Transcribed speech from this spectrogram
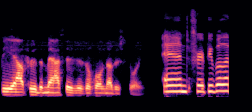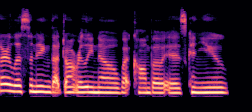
be out through the masses is a whole nother story. And for people that are listening that don't really know what kambo is, can you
